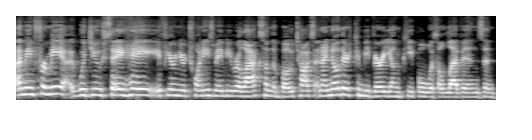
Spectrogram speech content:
I mean, for me, would you say, hey, if you're in your 20s, maybe relax on the Botox? And I know there can be very young people with 11s and,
